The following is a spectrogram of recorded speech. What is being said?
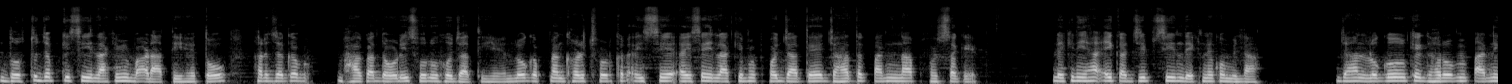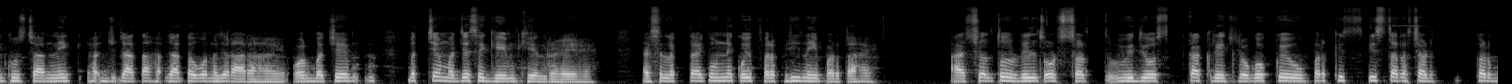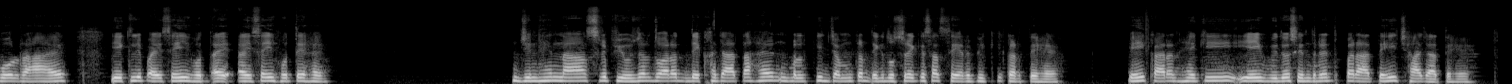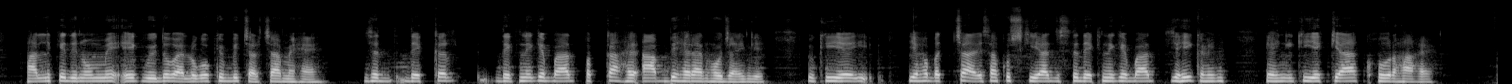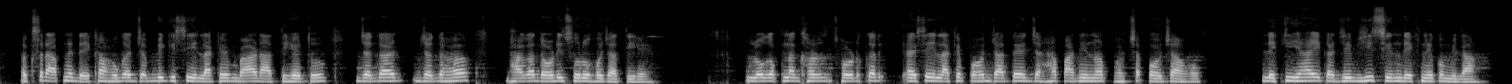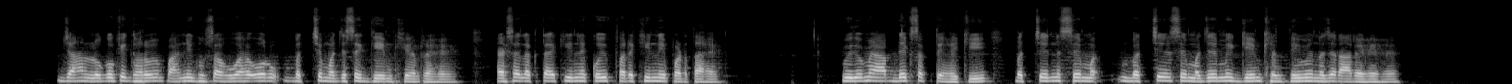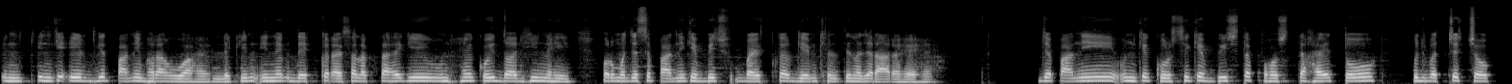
दोस्तों, जब किसी इलाके में बाढ़ आती है तो हर जगह भागा दौड़ी शुरू हो जाती है। लोग अपना घर छोड़कर ऐसे ऐसे इलाके में पहुँच जाते हैं, जहाँ तक पानी ना पहुँच सके। लेकिन यहाँ एक अजीब सीन देखने को मिला, जहाँ लोगों के घरों में पानी घुस जाने, जाता जाता हुआ नज़र आ रहा है और बच्चे बच्चे मज़े से गेम खेल रहे हैं। ऐसा लगता है कि उन्हें कोई फ़र्क ही नहीं पड़ता है। आजकल तो रील्स और शॉर्ट वीडियोस का क्रेज लोगों के ऊपर किस, इस तरह चढ़ कर बोल रहा है। ये क्लिप ऐसे ही होता है, ऐसे ही होते हैं। जिन्हें ना सिर्फ़ यूज़र द्वारा देखा जाता है, बल्कि जमकर एक दूसरे के साथ शेयर भी करते हैं। यही कारण है कि ये वीडियोस इंटरनेट पर आते ही छा जाते हैं। हाल के दिनों में एक वीडियो लोगों के बीच चर्चा में है। जिसे देखकर, देखने के बाद पक्का है, आप भी हैरान हो जाएँगे, क्योंकि ये, यह बच्चा ऐसा कुछ किया जिसे देखने के बाद यही कहेंगे कहेंगे कि ये क्या हो रहा है। अक्सर आपने देखा होगा, जब भी किसी इलाके में बाढ़ आती है तो जगह जगह भागा दौड़ी शुरू हो जाती है। लोग अपना घर छोड़कर ऐसे इलाके पहुँच जाते हैं जहाँ पानी न पहुँचा पहुँचा हो। लेकिन यहाँ एक अजीब ही सीन देखने को मिला, जहाँ लोगों के घरों में पानी घुसा हुआ है और बच्चे मज़े से गेम खेल रहे हैं। ऐसा लगता है कि इन्हें कोई फ़र्क ही नहीं पड़ता है। वीडियो में आप देख सकते हैं कि बच्चे ने से बच्चे से मज़े में गेम खेलते हुए नज़र आ रहे हैं। इन, इनके इर्द गिर्द पानी भरा हुआ है, लेकिन इन्हें देखकर ऐसा लगता है कि उन्हें कोई डर ही नहीं और मज़े से पानी के बीच बैठकर गेम खेलते नज़र आ रहे हैं। जब पानी उनके कुर्सी के बीच तक पहुँचता है तो कुछ बच्चे चौक,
